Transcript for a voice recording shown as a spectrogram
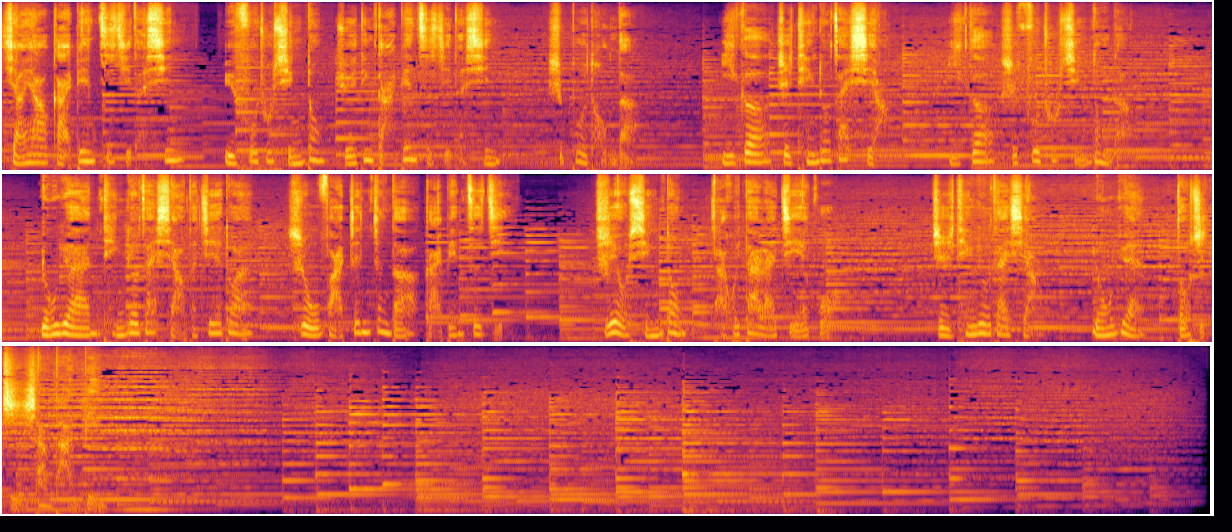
想要改变自己的心与付出行动决定改变自己的心是不同的。一个只停留在想一个是付出行动的。永远停留在想的阶段是无法真正的改变自己。只有行动才会带来结果。只停留在想永远都是纸上谈兵。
